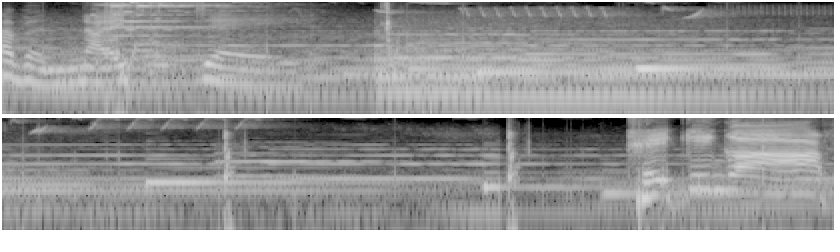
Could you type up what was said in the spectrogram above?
Have a nice day. Taking off!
